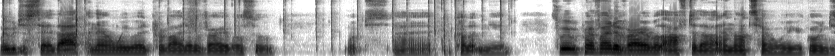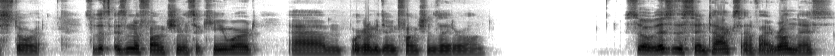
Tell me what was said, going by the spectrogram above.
we would just say that, and then we would provide it a variable. So, whoops, uh, call it name. So we would provide a variable after that, and that's how we're going to store it. So this isn't a function; it's a keyword. Um, we're going to be doing functions later on. So this is the syntax, and if I run this,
